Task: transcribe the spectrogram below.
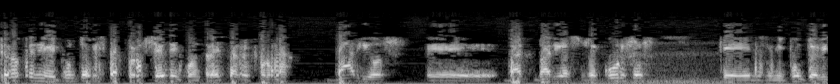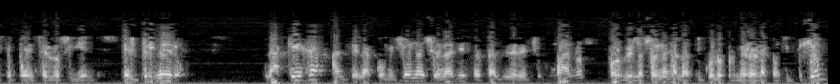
yo creo que desde mi punto de vista proceden contra esta reforma varios, eh, varios recursos que desde mi punto de vista pueden ser los siguientes. El primero, la queja ante la Comisión Nacional y Estatal de Derechos Humanos violaciones al artículo primero de la Constitución.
